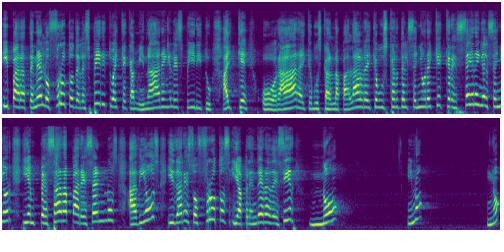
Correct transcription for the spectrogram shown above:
Y para tener los frutos del Espíritu hay que caminar en el Espíritu, hay que orar, hay que buscar la palabra, hay que buscar del Señor, hay que crecer en el Señor y empezar a parecernos a Dios y dar esos frutos y aprender a decir no y no, no,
